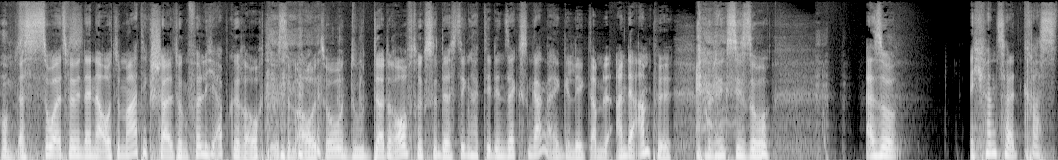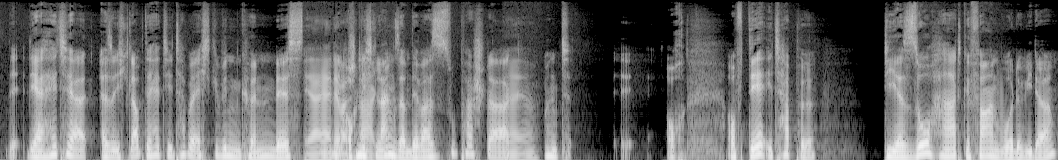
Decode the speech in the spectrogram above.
rums. das ist so, als wenn deine Automatikschaltung völlig abgeraucht ist im Auto und du da drauf drückst und das Ding hat dir den sechsten Gang eingelegt an der Ampel. Und du denkst dir so, also ich fand's halt krass. Der- hätte ja, also ich glaube, der hätte die Etappe echt gewinnen können. Der ist Ja, ja, der war auch stark, nicht ne? langsam, der war super stark. ja. Und äh, auch auf der Etappe, die ja so hart gefahren wurde wieder,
